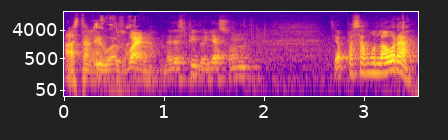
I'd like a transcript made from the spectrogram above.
Hasta luego. Igual. bueno, me despido, ya son ya pasamos la hora.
